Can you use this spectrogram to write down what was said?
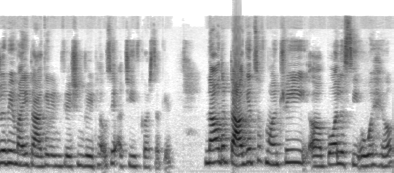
जो भी हमारी target inflation rate है उसे achieve कर सके Now the targets of monetary uh, policy over here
